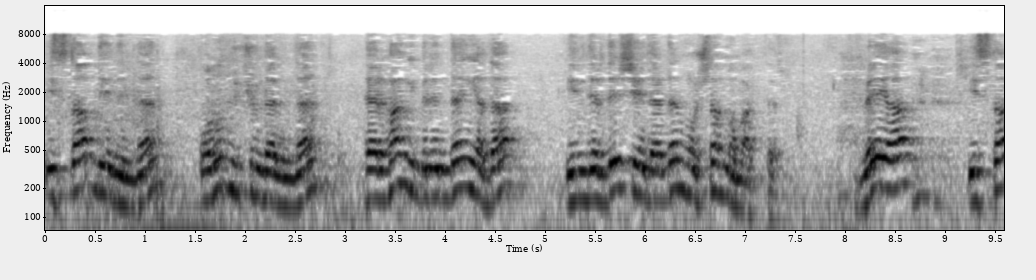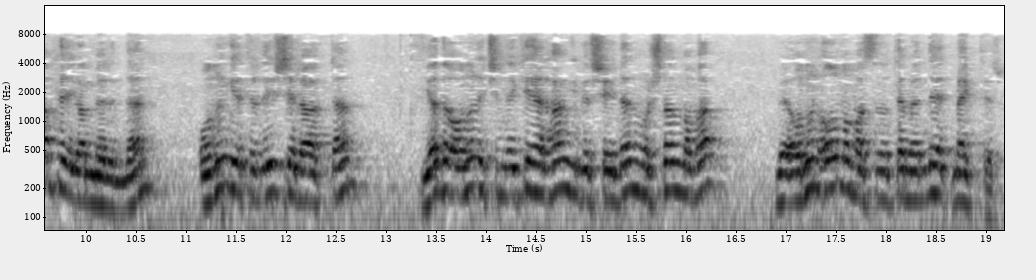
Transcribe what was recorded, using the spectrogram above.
İslam dininden, onun hükümlerinden, herhangi birinden ya da indirdiği şeylerden hoşlanmamaktır. Veya İslam peygamberinden, onun getirdiği şeriattan ya da onun içindeki herhangi bir şeyden hoşlanmamak ve onun olmamasını temenni etmektir.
